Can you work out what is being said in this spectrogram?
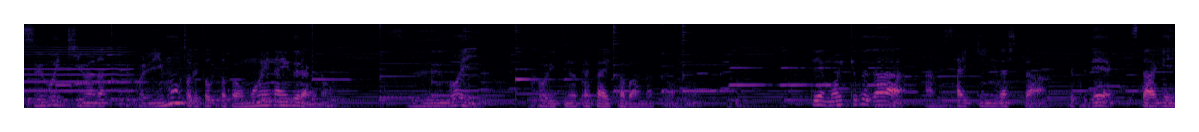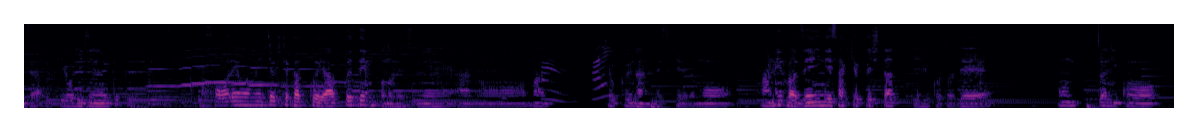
すごい際立ってる。これリモートで撮ったとは思えないぐらいの、すごいクオリティの高いカバーになってますね。で、もう一曲が、あの、最近出した曲で、スターゲイザーっていうオリジナル曲。これもめちゃくちゃかっこいいアップテンポのですね、あのーまあ、曲なんですけれども、まあ、メンバー全員で作曲したっていうことで、本当にこう、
